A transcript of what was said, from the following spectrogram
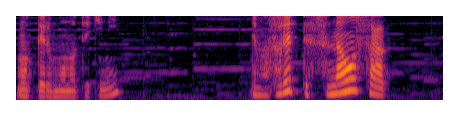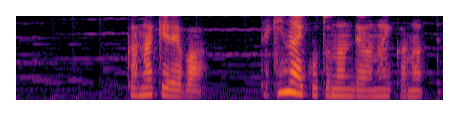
う。持ってるもの的に。でもそれって素直さがなければできないことなんではないかなって。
